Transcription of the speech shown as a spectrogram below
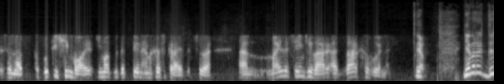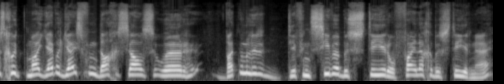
is hulle 'n boekie sien waar iemand met 'n pen ingeskryf het so. Ehm um, my lisensie werk dit werk gewoonlik. Ja. Nee maar dis goed, maar jy wil juist vandag gesels oor wat noem hulle defensiewe bestuur of veilige bestuur, né?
